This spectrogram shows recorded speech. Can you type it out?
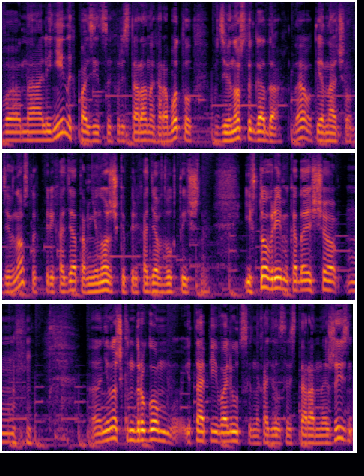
в, на линейных позициях в ресторанах, работал в 90-х годах, да, вот я начал в 90-х, переходя там немножечко, переходя в 2000-е. И в то время, когда еще немножко на другом этапе эволюции находилась ресторанная жизнь,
